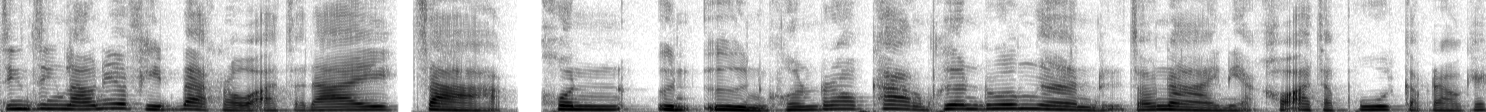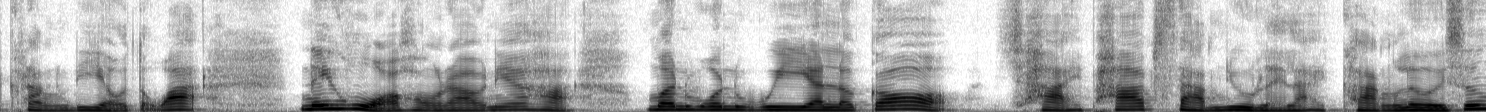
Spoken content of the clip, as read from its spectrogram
จริง ๆ แล้วเนี่ย feedback เราอาจจะได้จากคนอื่นๆ คนรอบข้างเพื่อนร่วมงานหรือเจ้านายเนี่ยเขาอาจจะพูดกับเราแค่ครั้งเดียว แต่ว่าในหัวของเราเนี่ยค่ะ มันวนเวียนแล้วก็ฉายภาพซ้ำอยู่หลาย ๆ ครั้งเลย ซึ่ง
